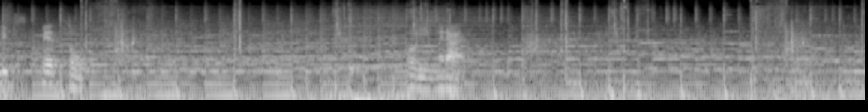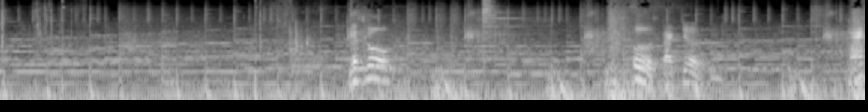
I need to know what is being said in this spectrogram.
ลิฟต์สเปซตัวโอ้ยิงไม่ได้ let's go เออ structure กูแทง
